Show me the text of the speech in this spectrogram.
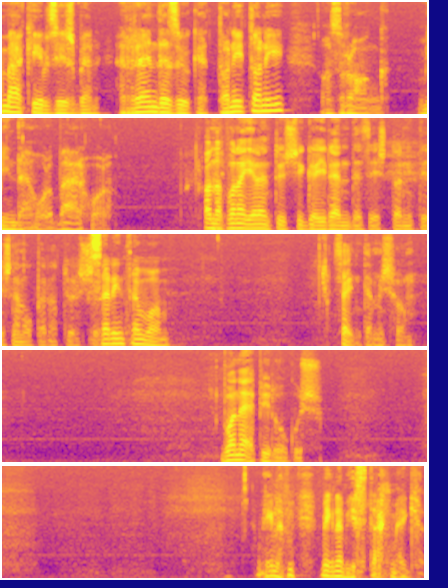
MA képzésben rendezőket tanítani, az rang mindenhol, bárhol. Annak van a jelentőségei rendezést tanít, és nem operatőrség. Szerintem van. Szerintem is van. Van-e epilógus? Még nem, még nem írták meg.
